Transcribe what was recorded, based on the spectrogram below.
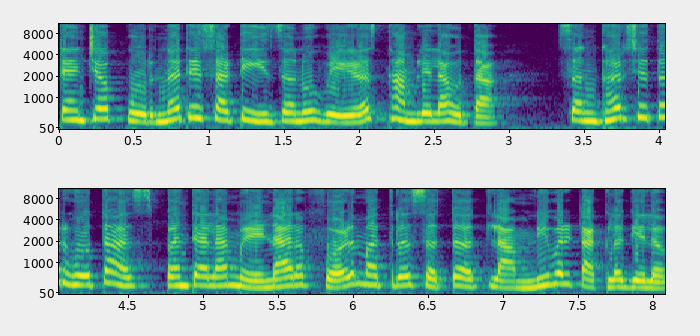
त्यांच्या पूर्णतेसाठी जणू वेळच थांबलेला होता. संघर्ष तर होताच पण त्याला मिळणारं फळ मात्र सतत लांबणीवर टाकलं गेलं.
